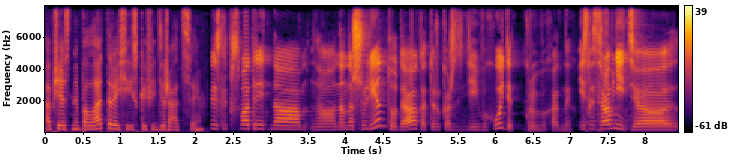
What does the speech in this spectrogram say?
Общественной палаты Российской Федерации. Если посмотреть на, на нашу ленту, да, которая каждый день выходит, кроме выходных, если сравнить э,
